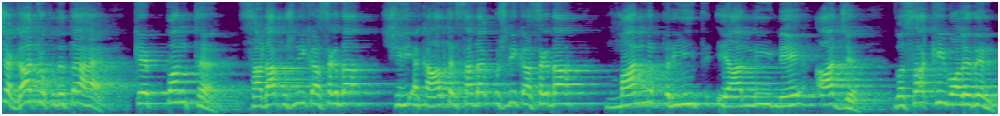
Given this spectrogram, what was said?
ਝੱਗਾ ਚੁੱਕ ਦਿੱਤਾ ਹੈ ਕਿ ਪੰਥ ਸਾਡਾ ਕੁਝ ਨਹੀਂ ਕਰ ਸਕਦਾ, ਸ਼੍ਰੀ ਅਕਾਲ ਤਖਤ ਸਾਡਾ ਕੁਝ ਨਹੀਂ ਕਰ ਸਕਦਾ। ਮਨਪ੍ਰੀਤ ਇਆਲੀ ਨੇ ਅੱਜ ਵਿਸਾਖੀ ਵਾਲੇ ਦਿਨ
